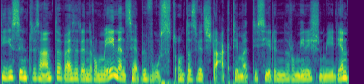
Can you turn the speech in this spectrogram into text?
Die ist interessanterweise den Rumänen sehr bewusst und das wird stark thematisiert in den rumänischen Medien.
